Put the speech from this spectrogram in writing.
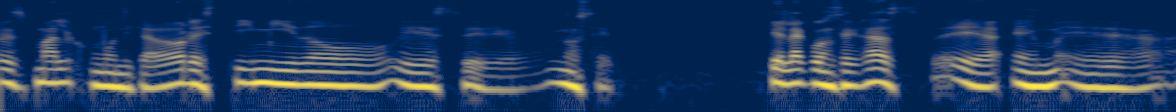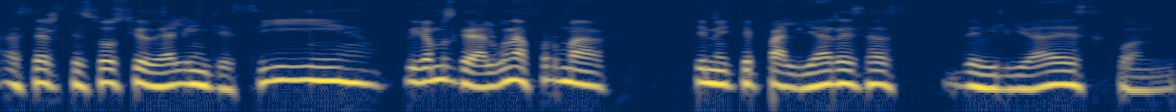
es mal comunicador, es tímido, es, eh, no sé, ¿qué le aconsejas eh, em, eh, hacerse socio de alguien que sí? Digamos que de alguna forma tiene que paliar esas debilidades con,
